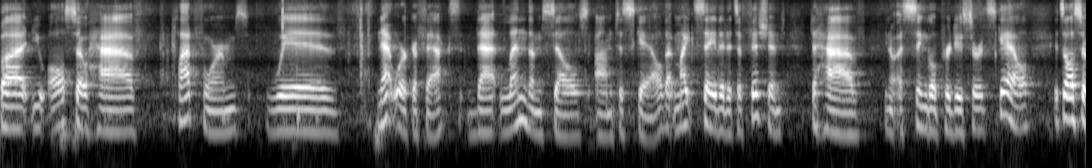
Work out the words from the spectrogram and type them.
but you also have platforms with network effects that lend themselves um, to scale that might say that it's efficient to have you know, a single producer at scale. It's also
